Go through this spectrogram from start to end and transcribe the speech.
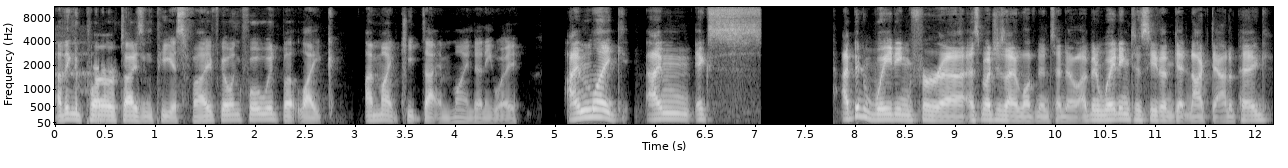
I think I'm prioritizing PS5 going forward, but like I might keep that in mind anyway. I'm like I'm ex. I've been waiting for uh, as much as I love Nintendo. I've been waiting to see them get knocked down a peg.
